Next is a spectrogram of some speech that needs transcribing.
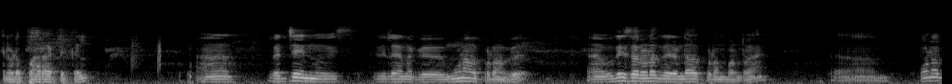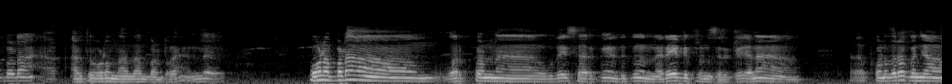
என்னோட பாராட்டுக்கள். ரெட் ஜெயின் மூவிஸ் இதில் எனக்கு மூணாவது படம் அது. உதய் சாரோட இது ரெண்டாவது படம் பண்ணுறேன் போன படம் அடுத்த படம் நான் தான் பண்ணுறேன் இந்த போன படம் ஒர்க் பண்ண உதய் சாருக்கும் இதுக்கும் நிறைய டிஃப்ரென்ஸ் இருக்குது ஏன்னா போன தடவை கொஞ்சம்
